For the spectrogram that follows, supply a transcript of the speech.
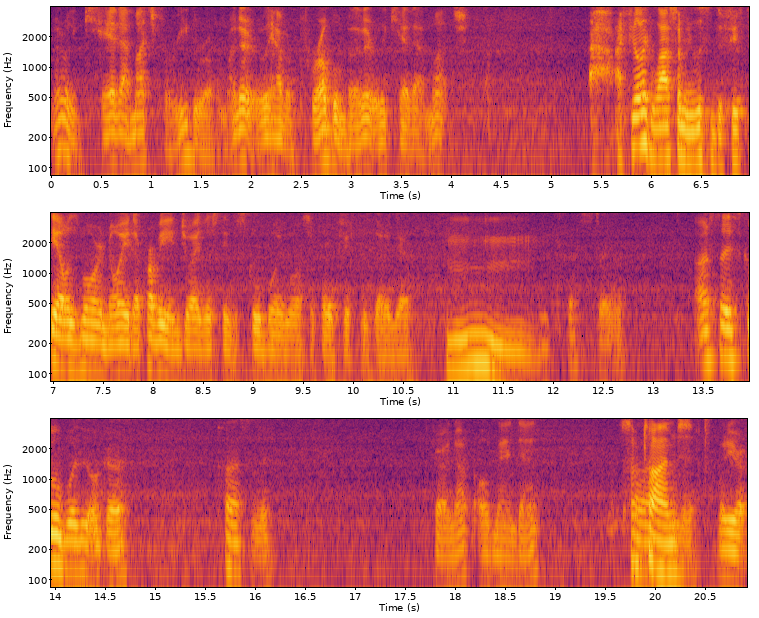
I don't really care that much for either of them. I don't really have a problem, but I don't really care that much. I feel like last time we listened to 50, I was more annoyed. I probably enjoyed listening to Schoolboy more, so probably 50's got to go. Interesting. I'd say Schoolboy's got to go. Personally. Fair enough. Old man Dan. Sometimes. What are your.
